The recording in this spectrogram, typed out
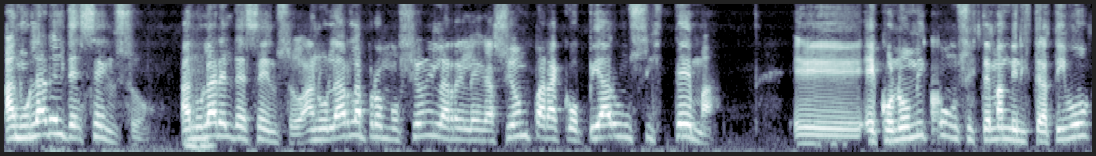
Anular el descenso, anular el descenso, anular la promoción y la relegación para copiar un sistema eh, económico, un sistema administrativo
